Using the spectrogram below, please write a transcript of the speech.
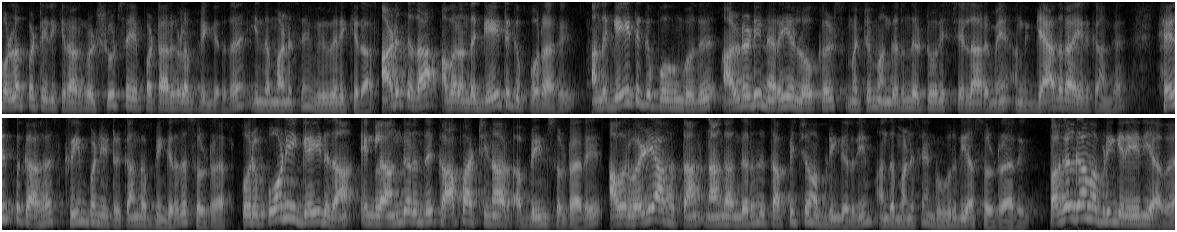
கொல்லப்பட்டிருக்கிறார்கள் ஷூட் செய்யப்பட்டார்கள் அப்படிங்கிறத இந்த மனுஷன் விவரிக்கிறார். அடுத்ததாக அவர் அந்த கேட்டுக்கு போகிறாரு அந்த கேட்டுக்கு போகும்போது ஆல்ரெடி நிறைய லோக்கல்ஸ் மற்றும் அங்கிருந்த டூரிஸ்ட் எல்லாருமே அங்கே கேதர் ஆகியிருக்காங்க ஹெல்ப்புக்காக ஸ்க்ரீம் பண்ணிட்டு இருக்காங்க அப்படிங்கிறத சொல்கிறார் ஒரு போனி கைடு தான் எங்களை அங்கிருந்து காப்பாற்றினார் அப்படின்னு சொல்கிறாரு அவர் வழியாகத்தான் நாங்கள் அங்கிருந்து தப்பிச்சோம் அப்படிங்கிறதையும் அந்த மனுஷன் அங்கே உறுதியாக சொல்றாரு. பகல்காம் அப்படிங்கிற ஏரியாவை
